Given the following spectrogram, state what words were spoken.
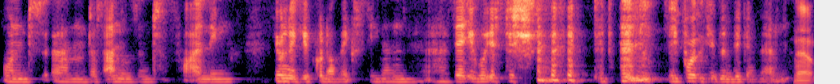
Und ähm, das andere sind vor allen Dingen Unique Economics, die dann äh, sehr egoistisch sich positiv entwickeln werden. Ja.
